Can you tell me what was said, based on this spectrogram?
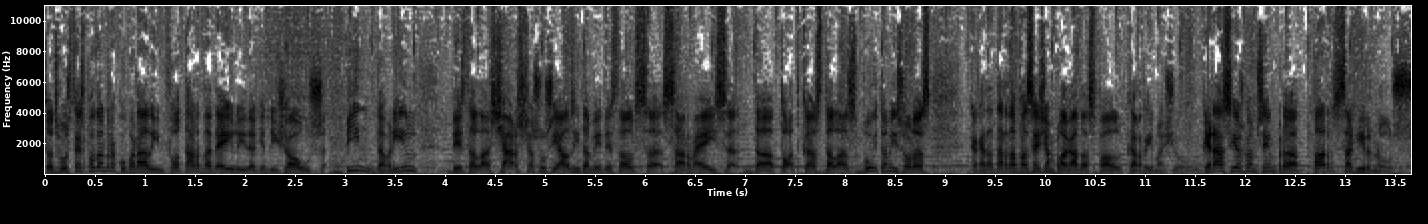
tots vostès poden recuperar l'Info Tarda Daily d'aquest dijous 20 d'abril des de les xarxes socials i també des dels serveis de podcast de les 8 emissores que cada tarda passegen plegades pel carrer Major. Gràcies, com sempre, per seguir-nos.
